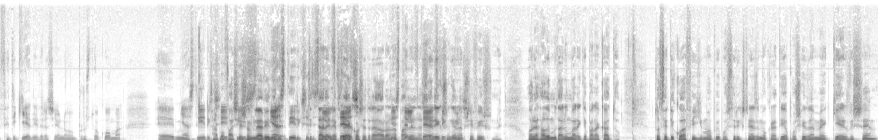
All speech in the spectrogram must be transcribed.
θετική αντίδραση εννοώ προς το κόμμα, ε, μια στήριξη. Θα αποφασίσουν της, δηλαδή μια στήριξη τα, τα τελευταία 24 ώρα να πάνε να στηρίξουν και να ψηφίσουν. Ωραία, θα δούμε τα νούμερα και παρακάτω. Το θετικό αφήγημα που υποστήριξε η Νέα Δημοκρατία, όπως είδαμε, κέρδισε,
